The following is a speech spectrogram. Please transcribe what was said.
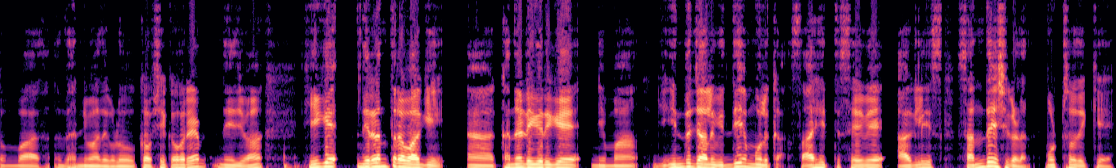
ತುಂಬಾ ಧನ್ಯವಾದಗಳು ಕೌಶಿಕ್ ಅವರೇ. ನಿಜ, ಹೀಗೆ ನಿರಂತರವಾಗಿ ಕನ್ನಡಿಗರಿಗೆ ನಿಮ್ಮ ಇಂದ್ರಜಾಲ ವಿದ್ಯೆಯ ಮೂಲಕ ಸಾಹಿತ್ಯ ಸೇವೆ ಆಗಲಿ ಸಂದೇಶಗಳನ್ನು ಮುಟ್ಟಿಸೋದಕ್ಕೆ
